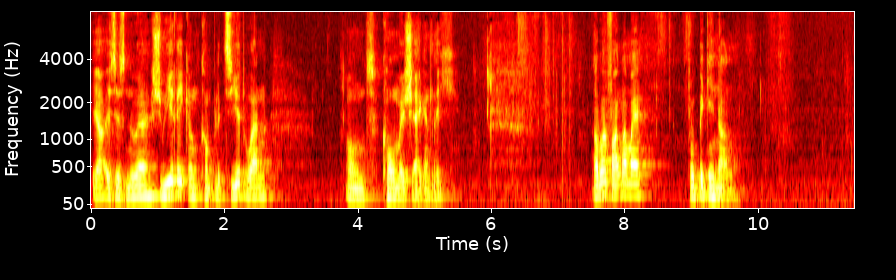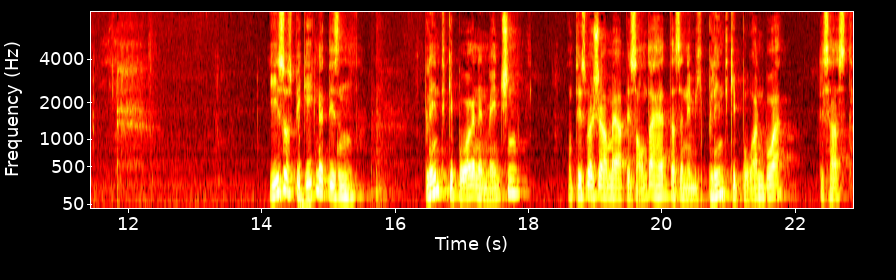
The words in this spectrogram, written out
ja, ist es nur schwierig und kompliziert worden und komisch eigentlich. Aber fangen wir mal von Beginn an. Jesus begegnet diesen blind geborenen Menschen und das war schon einmal eine Besonderheit, dass er nämlich blind geboren war. Das heißt,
